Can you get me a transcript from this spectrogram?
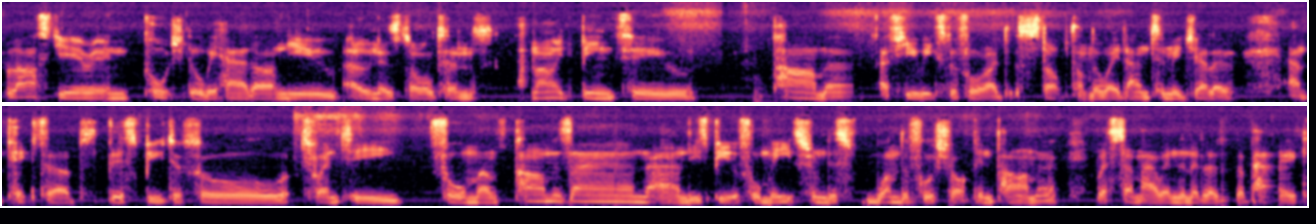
last year in Portugal, we had our new owners, Daltons, and I'd been to Parma a few weeks before I'd stopped on the way down to Mugello and picked up this beautiful 24 month Parmesan and these beautiful meats from this wonderful shop in Parma where somehow in the middle of the paddock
